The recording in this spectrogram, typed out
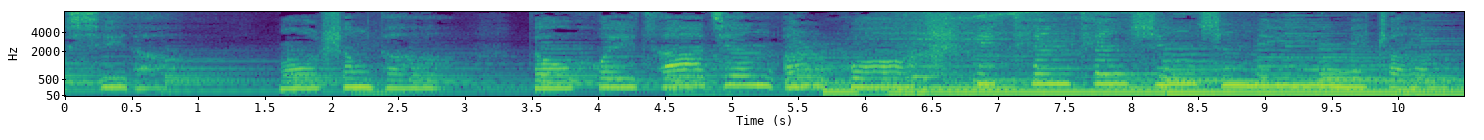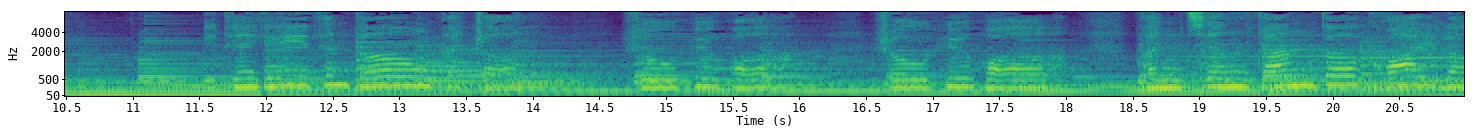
熟悉的、陌生的都会擦肩而过，一天天寻寻觅觅着，一天一天等待着，属于我，属于我，很简单的快乐。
